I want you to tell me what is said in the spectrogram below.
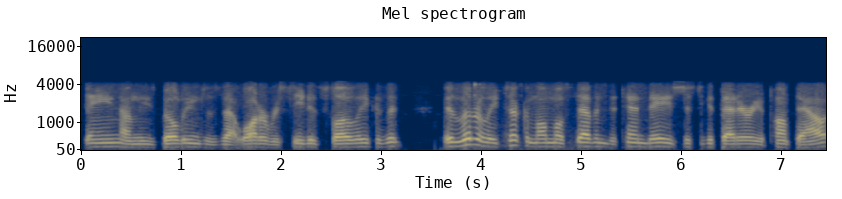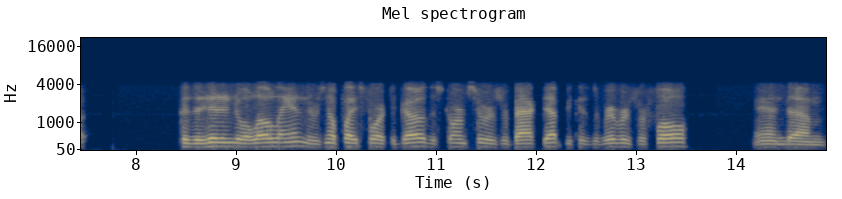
stain on these buildings as that water receded slowly because it it literally took them almost seven to ten days just to get that area pumped out because it hit into a lowland. And there was no place for it to go. The storm sewers were backed up because the rivers were full, and um,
